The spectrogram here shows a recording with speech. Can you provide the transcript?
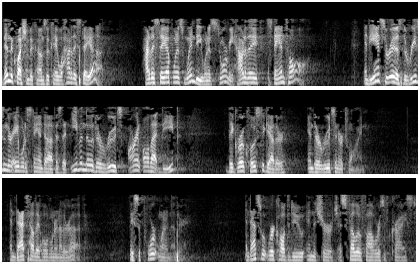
Then the question becomes, okay, well, how do they stay up? How do they stay up when it's windy, when it's stormy? How do they stand tall? And the answer is the reason they're able to stand up is that even though their roots aren't all that deep, they grow close together and their roots intertwine. And that's how they hold one another up. They support one another. And that's what we're called to do in the church as fellow followers of Christ.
